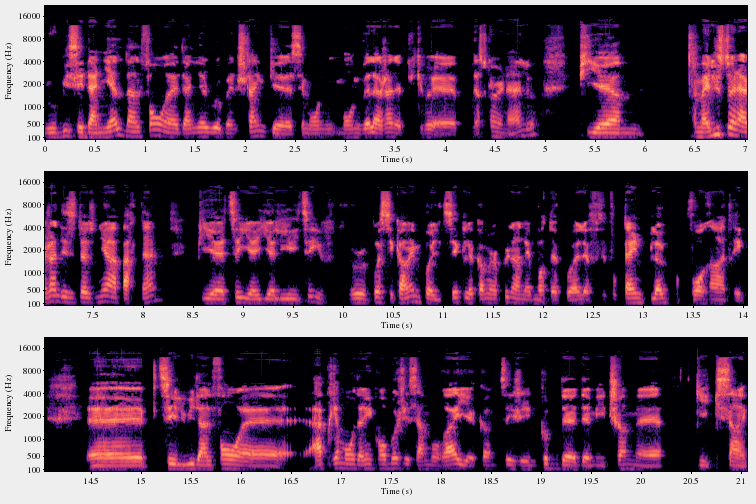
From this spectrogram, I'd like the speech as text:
Ruby, c'est Daniel, dans le fond, Daniel Rubenstein, c'est mon, mon, nouvel agent depuis presque un an. Là. Puis, lui, c'est un agent des États-Unis en partant. Puis, euh, tu sais, il y, a les. Tu sais, c'est quand même politique, là, comme un peu dans n'importe quoi. Il faut que tu aies une plug pour pouvoir rentrer. Euh, puis, tu sais, lui, dans le fond, euh, après mon dernier combat chez Samouraï, comme, tu sais, j'ai une couple de, de mes chums qui, qui, sont,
